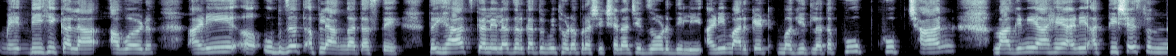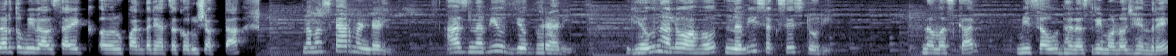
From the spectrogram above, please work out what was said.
मेहंदी ही कला आवड आणि उपजत आपल्या अंगात असते. तर ह्याच कलेला जर का तुम्ही थोडं प्रशिक्षणाची जोड दिली आणि मार्केट बघितलं तर खूप खूप छान मागणी आहे आणि अतिशय सुंदर तुम्ही व्यावसायिक रूपांतर ह्याचं करू शकता. नमस्कार मंडळी. आज नवी उद्योग भरारी घेऊन आलो आहोत नवी सक्सेस स्टोरी. नमस्कार. मी Sau Dhanashree Manoj Hendre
